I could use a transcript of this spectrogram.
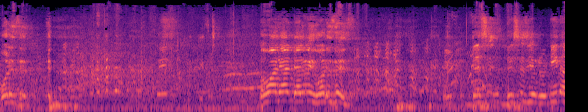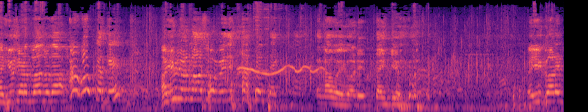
What is this? Come on, yaar, tell me what is this? This is this is your routine. A huge round of applause for the "Ow, ow" करके. A huge round of applause for Vijay. Thank Now I got it. Thank you. you. You got it.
